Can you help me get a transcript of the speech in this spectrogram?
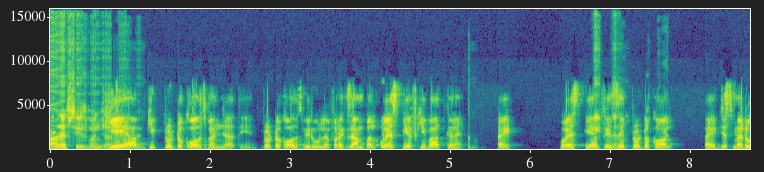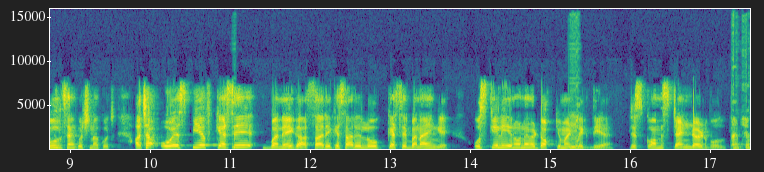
आर एफ़ सीज बन जाते ये हैं। आपकी प्रोटोकॉल्स बन जाती हैं। प्रोटोकॉल्स भी रूल है। फॉर एग्जांपल ओएसपीएफ की बात करें राइट ओएसपीएफ ठीक इज़ ए प्रोटोकॉल राइट जिसमें रूल्स हैं कुछ ना कुछ। अच्छा ओएसपीएफ कैसे बनेगा? सारे के सारे लोग कैसे बनाएँगे? उसके लिए इन्होंने डॉक्यूमेंट हम्म, लिख दिया है जिसको हम स्टैंडर्ड बोलते हैं। अच्छा।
